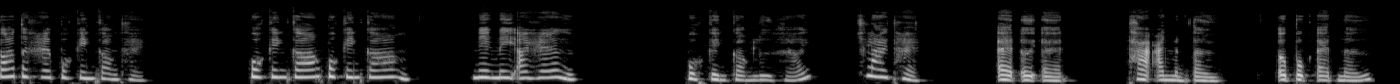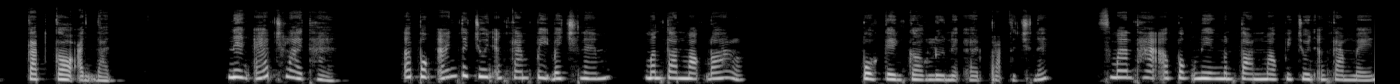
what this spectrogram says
ក៏ទៅហៅពោះកេងកងថា ពោះកេងកងពោះកេងកង នាងនេះឲ្យហៅពោះកេងកងលឺហើយ ឆ្លើយថាអែតអើយអែតថាអញមិនទៅឪពុកអែតនៅ កាត់កអញដាច់នាងអែតឆ្លើយថាឪពុកអញទៅជួញអង្កាំពីរបីឆ្នាំមិនតាន់មកដល់ពោះកេងកងលឺនាងអែតប្រាប់ដូច្នេះស្មានថាឪពុកនាងមិនតាន់មកពីជួញអង្កាំមែន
